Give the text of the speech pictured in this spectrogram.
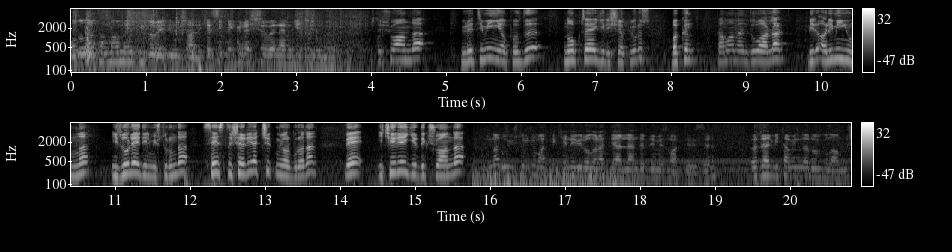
Odalar tamamen izole edilmiş halde. Kesinlikle güneş ışığı ve nem geçirilmiyor. İşte şu anda üretimin yapıldığı noktaya giriş yapıyoruz. Bakın tamamen duvarlar bir alüminyumla izole edilmiş durumda. Ses dışarıya çıkmıyor buradan ve içeriye girdik şu anda. Bunlar uyuşturucu madde, kenevir olarak değerlendirdiğimiz madde bizlerin. Özel vitaminler uygulanmış.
